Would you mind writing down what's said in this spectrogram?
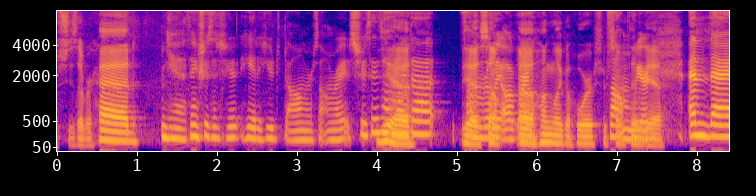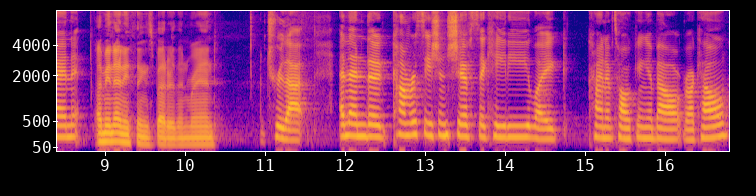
she's ever had. yeah, I think she said she, he had a huge dong or something, right? Did she say something Yeah. like that? Something yeah, really awkward, Uh, hung like a horse or something, something. weird. Yeah, And then I mean anything's better than Rand. True that. And then the conversation shifts to Katie, like, kind of talking about Raquel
